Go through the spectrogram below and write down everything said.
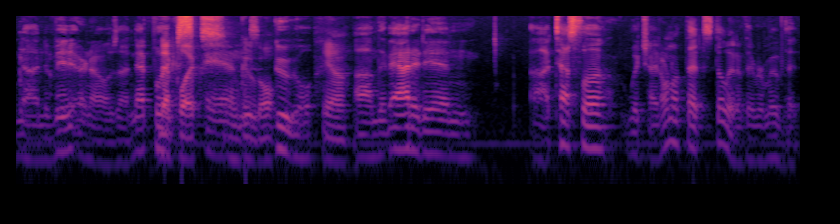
no, Nvidia, or no, it was uh, Netflix, Netflix and Google. Google. Yeah. Um, they've added in uh, Tesla, which I don't know if that's still in, if they removed it.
